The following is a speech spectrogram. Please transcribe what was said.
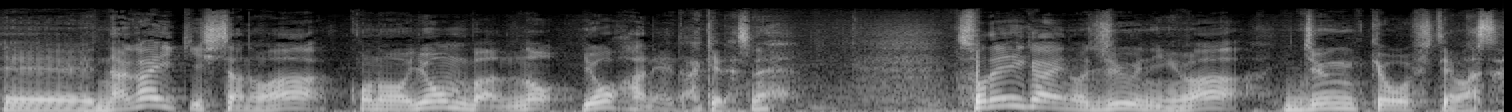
えー、長生きしたのはこの4番のヨハネだけですね。それ以外の10人は殉教してます。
